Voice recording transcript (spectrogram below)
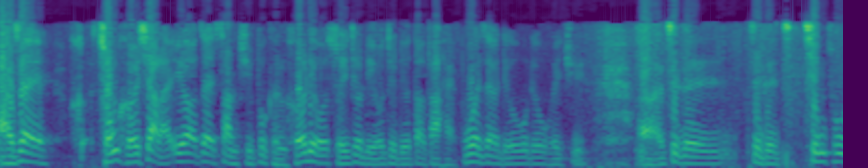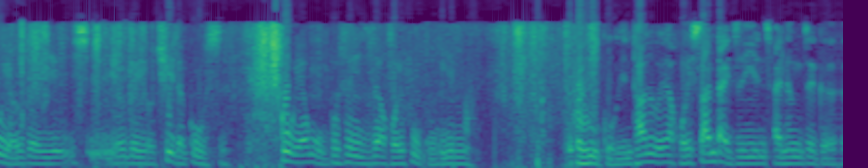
啊，在河从河下来又要再上去，不可能。河流水就流就流到大海，不会再流流回去啊！这个这个清初有一个有一个有趣的故事，顾炎武不是一直要回复古音吗？恢复古音，他认为要回三代之音才能这个，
